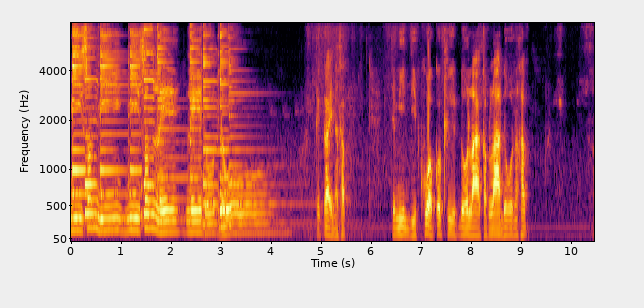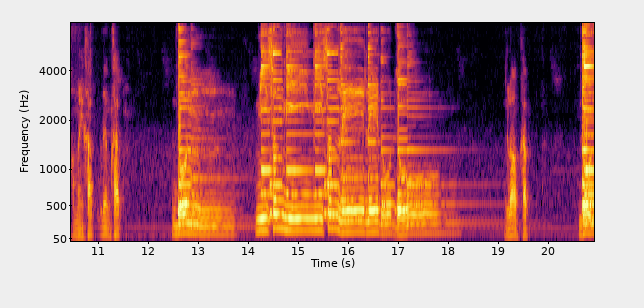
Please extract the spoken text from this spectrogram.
มีซอนมีมีซอนเลเลโดโดใกล้ๆนะครับ จะมีดีดควบก็คือโดลากับลาโดนะครับ เอาใหม่ครับ เริ่มครับดนมีซอนมีมีซอนเลเลโดโดรอบครับดน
